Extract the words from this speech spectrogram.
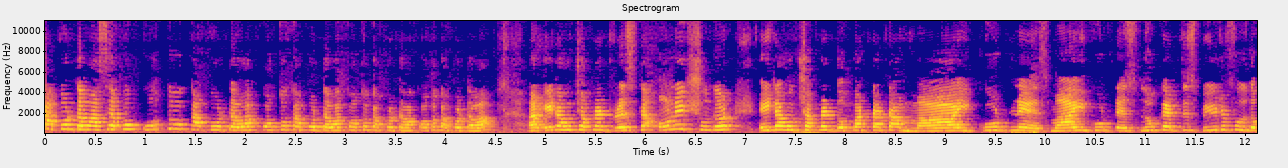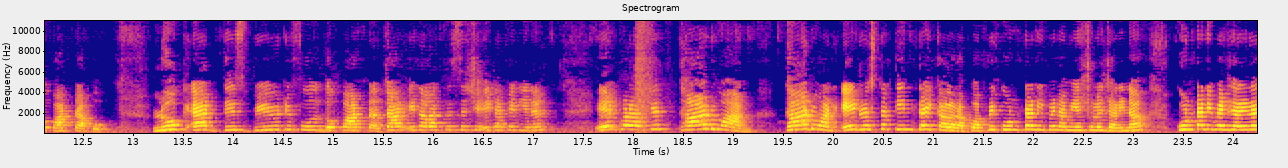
কাপড় দেওয়া আছে আপু, কত কাপড় দেওয়া, কত কাপড় দেওয়া, কত কাপড় দেওয়া, কত কাপড় দেওয়া। আর এটা হচ্ছে আপনার ড্রেসটা অনেক সুন্দর। এটা হচ্ছে আপনার দোপাট্টাটা। My goodness my goodness look at this beautiful dupatta পো look at this beautiful dupatta. যার এটা লাগতেছে, সে এটাকে নিয়ে নেন। এরপর আছে থার্ড ওয়ান থার্ড ওয়ান এই ড্রেসটা তিনটাই কালার আপু। আপনি কোনটা নিবেন আমি আসলে জানি না। কোনটা নিবেন জানি না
